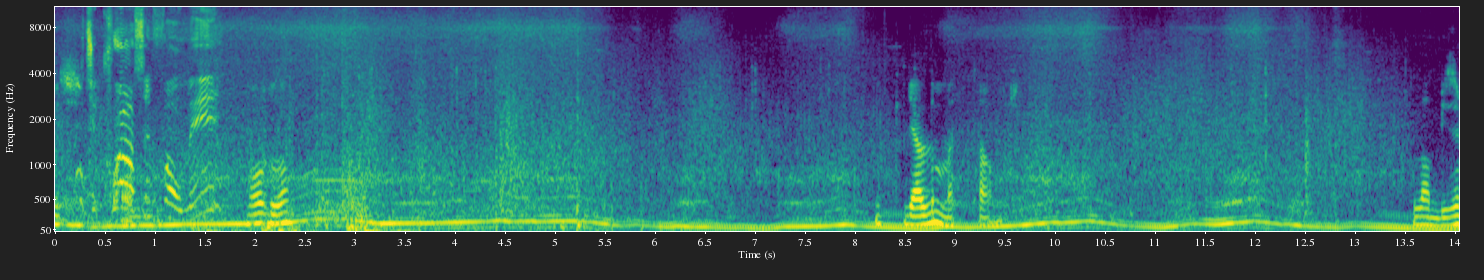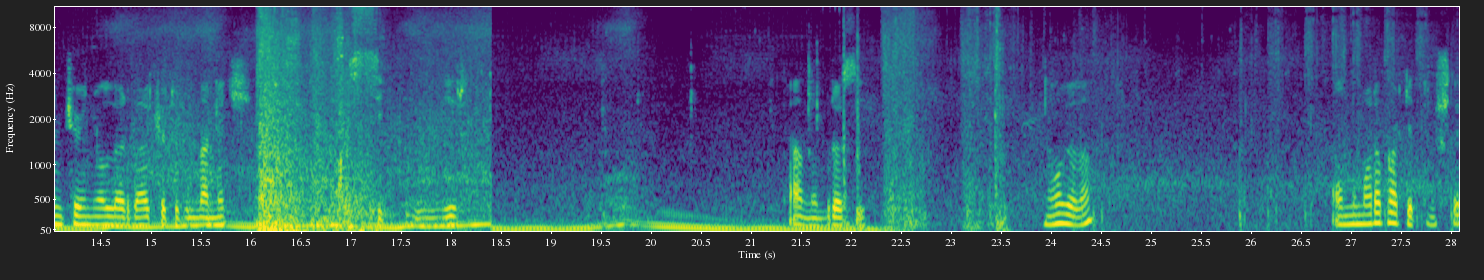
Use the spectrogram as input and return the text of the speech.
Mis. What you crossing for, man? Ne oldu lan? Geldim mi? Tamamdır. Lan bizim köyün yolları daha kötü bunlar ne ki? Siktir. Tamam burası iyi. Ne oluyor lan? 10 numara park ettim işte.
